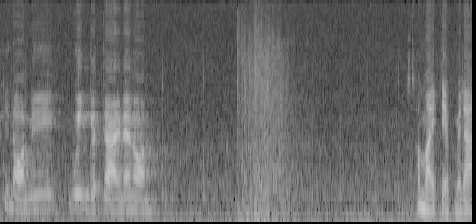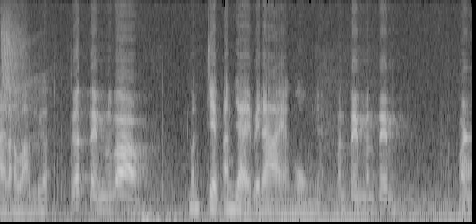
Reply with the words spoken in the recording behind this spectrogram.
พี่หนอนนี่วิ่งกระจายแน่นอน ทำไมเก็บไม่ได้ละวะเลือด เลือดเต็มหรือเปล่า มันเจ็บอันใหญ่ไปได้อะงงเนี่ย มันเต็มมันเต็ม มันอ๋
